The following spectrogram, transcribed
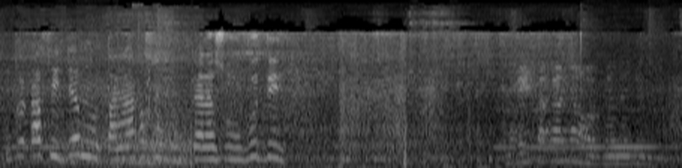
you ka kasi dyan sugod ka na sugod eh. Taka na, huwag na na.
